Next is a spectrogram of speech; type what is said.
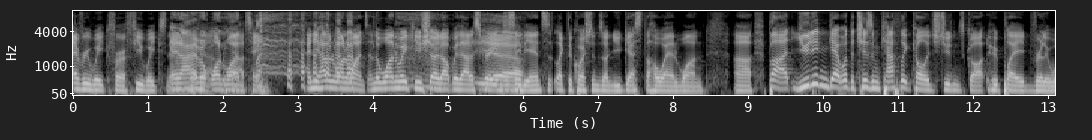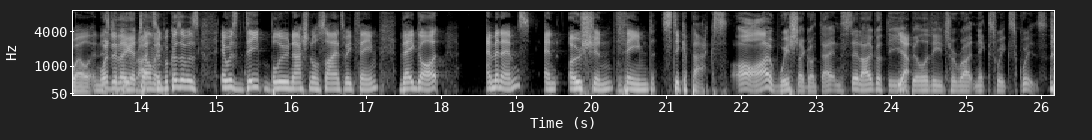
every week for a few weeks now, And I haven't won once. and you haven't won once. And the one week you showed up without a screen to see the answer, like the questions on, you guessed the whole and won. Uh, but you didn't get what the Chisholm Catholic College students got, who played really well. In this What did they get? right? Tell So me. because it was it was deep blue National Science Week theme, they got M and M's and ocean themed sticker packs. Oh, I wish I got that. Instead, I got the Yep. ability to write next week's quiz.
